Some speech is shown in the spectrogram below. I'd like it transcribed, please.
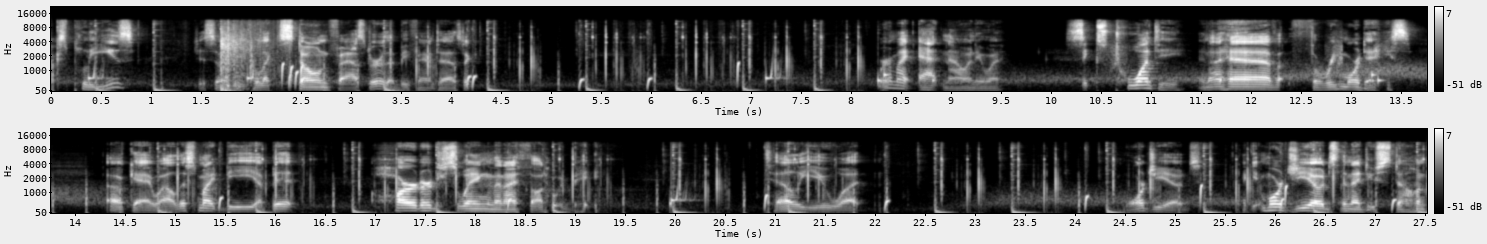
Rocks, please. Just so I can collect stone faster. That'd be fantastic. Where am I at now, anyway? 620, and I have three more days. Okay, well, this might be a bit harder to swing than I thought it would be. Tell you what. More geodes. I get more geodes than I do stone.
